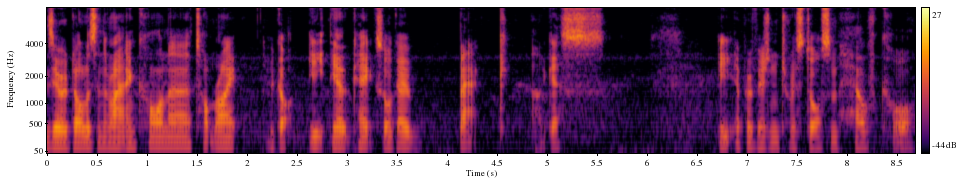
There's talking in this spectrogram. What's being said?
Zero dollars in the right hand corner, top right. We've got eat the oatcakes or go back, I guess. Eat a provision to restore some health core.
